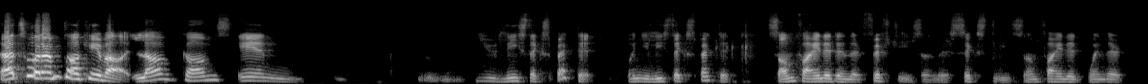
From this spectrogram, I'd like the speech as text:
That's what I'm talking about. Love comes in you least expect it. When you least expect it. Some find it in their 50s and their 60s. Some find it when they're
